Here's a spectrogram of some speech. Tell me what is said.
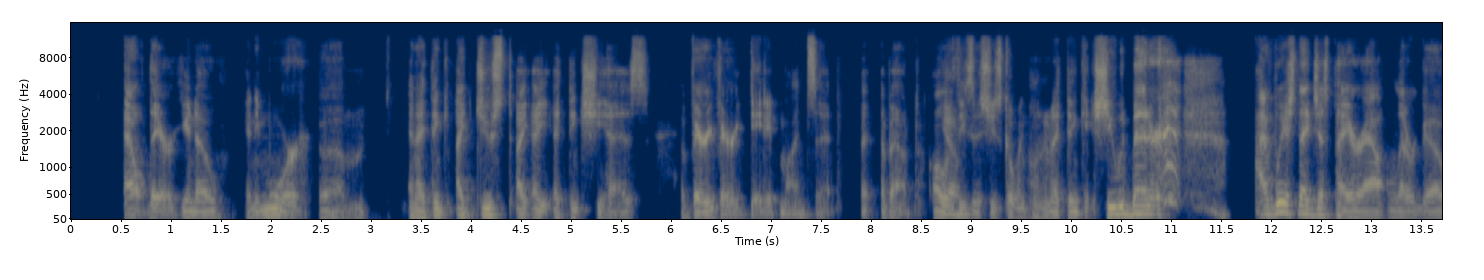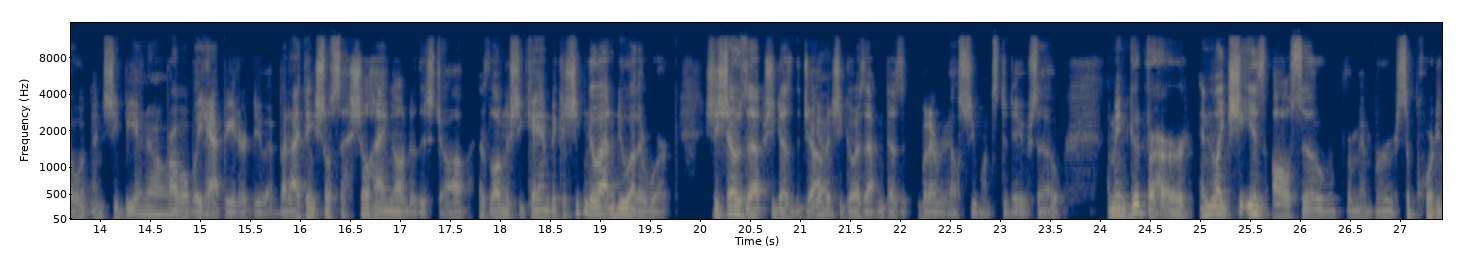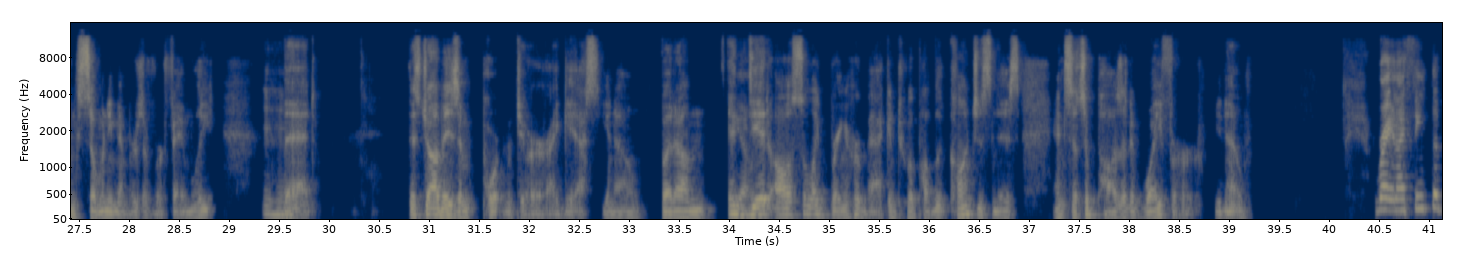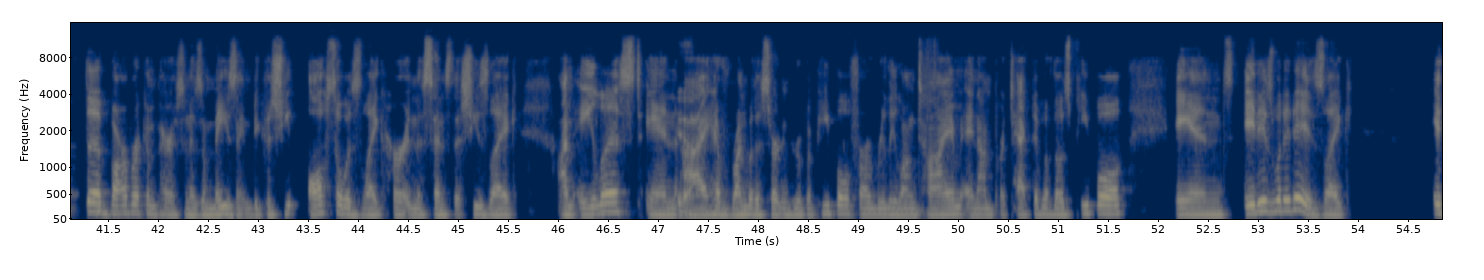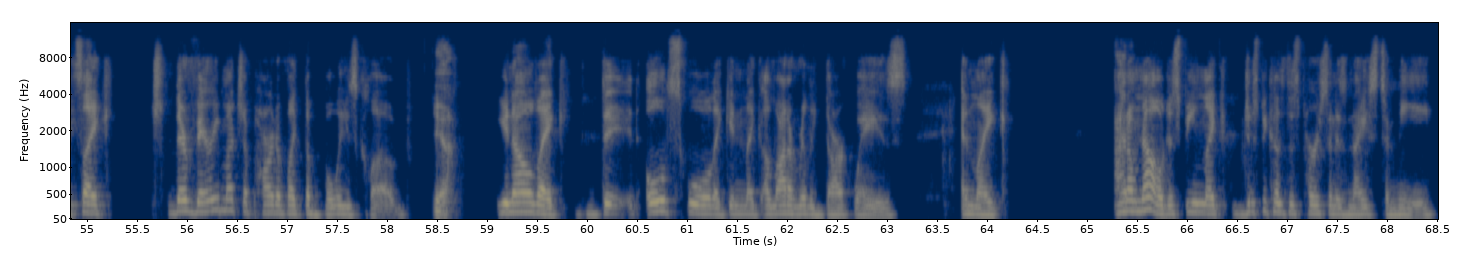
out there. You know, anymore. Um, and I think I just I, I I think she has a very very dated mindset about all Yeah. of these issues going on, and I think she would better. I wish they'd just pay her out and let her go, and she'd be probably happy to do it. But I think she'll she'll hang on to this job as long as she can because she can go out and do other work. She shows up, she does the job, Yeah. and she goes out and does whatever else she wants to do. So, I mean, good for her. And like she is also remember supporting so many members of her family Mhm. that this job is important to her, I guess, you know. But um it Yeah. did also like bring her back into a public consciousness in such a positive way for her, you know. Right. And I think that the Barbara comparison is amazing because she also is like her in the sense that she's like, I'm A list and Yeah. I have run with a certain group of people for a really long time and I'm protective of those people. And it is what it is. Like, it's like they're very much a part of like the boys club, Yeah. You know, like the old school, like in like a lot of really dark ways. And like, I don't know, just being like, just because this person is nice to me,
